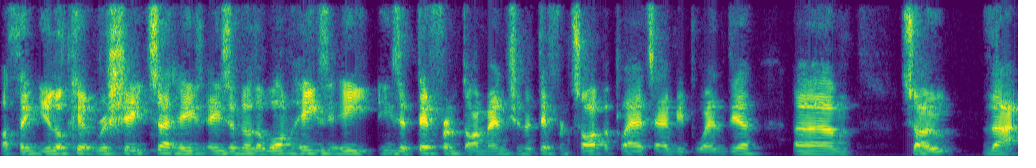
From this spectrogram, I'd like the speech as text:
I think you look at Rashica, he's, he's another one. He's he, he's a different dimension, a different type of player to Emi Buendia. Um, so that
